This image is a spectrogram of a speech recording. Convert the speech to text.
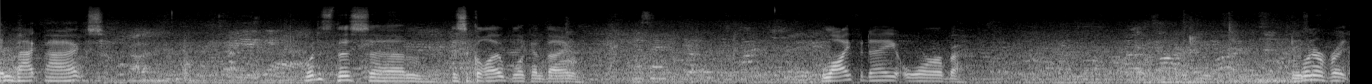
In backpacks. What is this um, this globe looking thing? Life Day orb. Wonder if it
